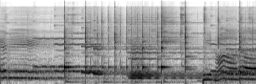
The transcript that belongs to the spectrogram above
এবি খেলা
